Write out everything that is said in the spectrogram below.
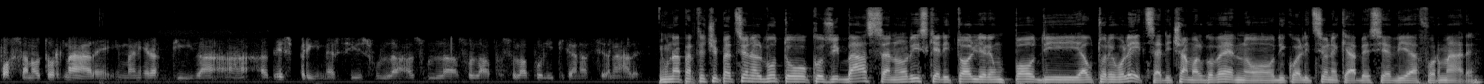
possano tornare in maniera attiva a, ad esprimersi sulla, sulla, sulla, sulla, politica nazionale. Una partecipazione al voto così bassa non rischia di togliere un po' di autorevolezza diciamo, al governo di coalizione che Abe si avvia a formare?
